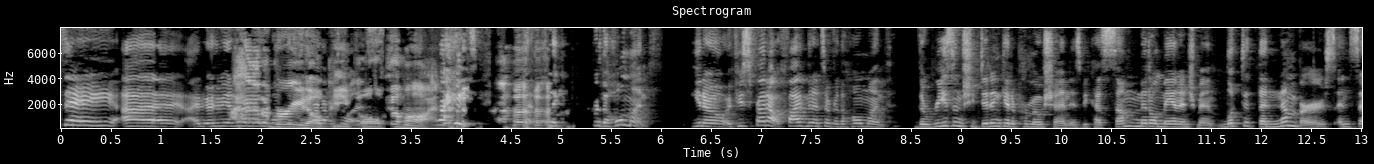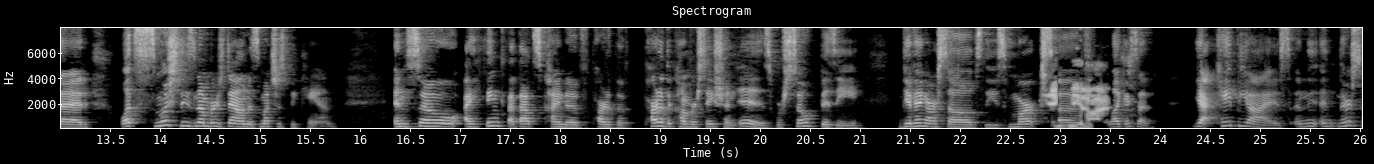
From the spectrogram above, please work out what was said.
say. Uh, I, mean, I, I had a burrito, people. Was. Come on, right? like for the whole month. You know, if you spread out five minutes over the whole month, the reason she didn't get a promotion is because some middle management looked at the numbers and said, "Let's smush these numbers down as much as we can." And so I think that that's kind of part of the part of the conversation is we're so busy giving ourselves these marks KPIs. of, like I said, yeah, KPIs. And, and there's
